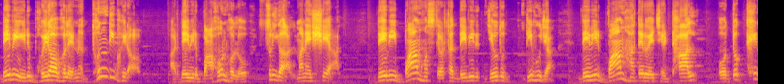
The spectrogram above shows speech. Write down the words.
দেবীর ভৈরব হলেন ধন্দি ভৈরব, আর দেবীর বাহন হল শ্রীগাল মানে শেয়াল। দেবী বাম হস্তে, অর্থাৎ দেবীর যেহেতু দ্বিভুজা, দেবীর বাম হাতে রয়েছে ঢাল ও দক্ষিণ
